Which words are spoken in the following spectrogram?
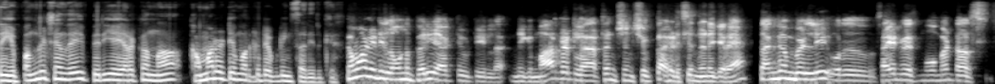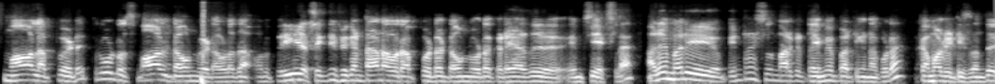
நீங்க பங்கு சந்தை பெரிய இறக்கம் தான் கமாடிட்டி மார்க்கெட் எப்படிங்க சார் இருக்கு? கமாடிட்டில ஒன்றும் பெரிய ஆக்டிவிட்டி இல்ல. இன்னைக்கு மார்க்கெட்ல அட்டென்ஷன் ஷிஃப்ட் ஆயிடுச்சுன்னு நினைக்கிறேன். தங்கம் வெள்ளி ஒரு sideways movement or small upward crude ஒரு ஸ்மால் டவுன்வேர்டு அவ்வளவுதான். ஒரு பெரிய சிக்னிபிகண்டான ஒரு அப்வேர்டோ டவுன்வேர்டோ கிடையாது எம்சிஎக்ஸ்ல அதே மாதிரி இன்டர்நேஷனல் மார்க்கெட்லயுமே பாத்தீங்கன்னா கூட கமாடிட்டிஸ் வந்து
